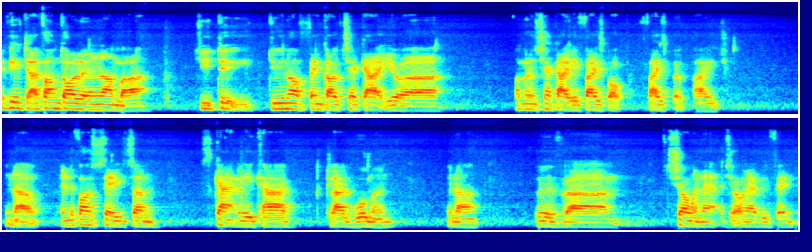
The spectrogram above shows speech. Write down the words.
If you if I'm dialing a number, do you, do, do you not think I'll check out your, uh, I'm going to check out your Facebook Facebook page, you know, and if I see some scantily clad, clad woman, you know, with um, showing that, showing everything,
